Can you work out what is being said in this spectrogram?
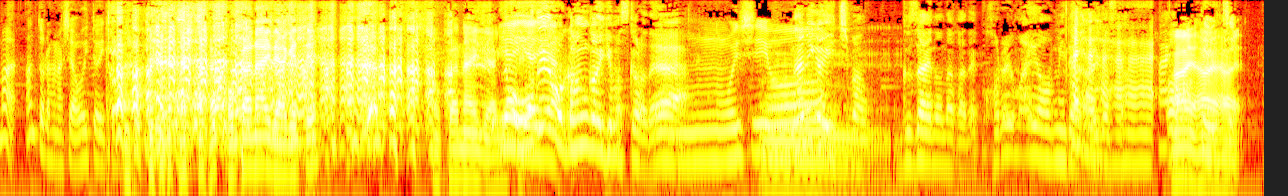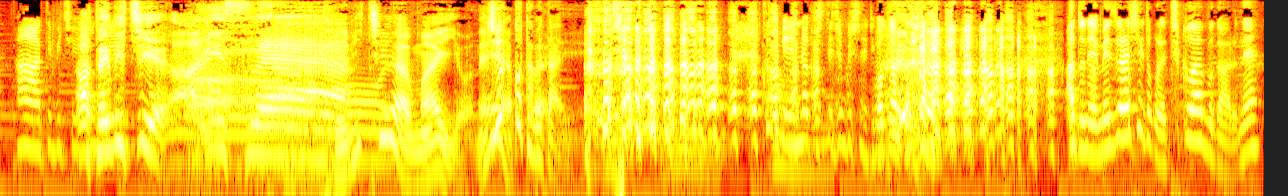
まああんたの話は置いといて。置かないであげて。置かないであげて。いやおでんはガンガンいけますからうねん美味しいよ。何が一番具材の中でこれうまいよみたいなのありますか？はいはいはいはいはい。はいはいああ手びちあ手びちあいいっすね。エビチがうまいよね10個食べたい。その時連絡して準備しないと分かった。あとね珍しいところでちくわぶがあるね。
